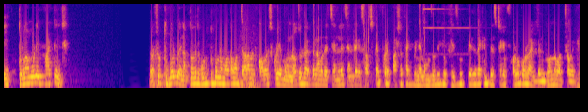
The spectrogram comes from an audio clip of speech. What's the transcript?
এই তোলামূলী পার্টির। দর্শক, কি বলবেন? আপনাদের গুরুত্বপূর্ণ মতামত জানাবেন কমেন্টস করে এবং নজর রাখবেন আমাদের চ্যানেলে চ্যানেলটাকে সাবস্ক্রাইব করে পাশে থাকবেন এবং যদি কেউ ফেসবুক পেজে দেখেন পেজটাকে ফলো করে রাখবেন। ধন্যবাদ সবাইকে।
